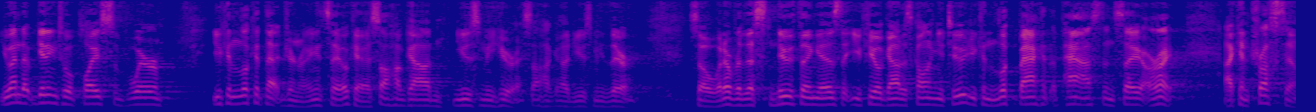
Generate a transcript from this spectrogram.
you end up getting to a place of where you can look at that journal and say, okay, I saw how God used me here. I saw how God used me there. So whatever this new thing is that you feel God is calling you to, you can look back at the past and say, all right, I can trust him.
